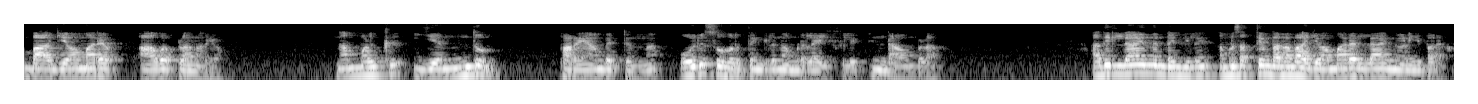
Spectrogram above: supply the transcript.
ഭാഗ്യവന്മാരെ ആവുക എപ്പോഴാണെന്നറിയോ? നമ്മൾക്ക് എന്തും പറയാൻ പറ്റുന്ന ഒരു സുഹൃത്തെങ്കിലും നമ്മുടെ ലൈഫിൽ ഉണ്ടാവുമ്പോഴാണ് അതില്ല എന്നുണ്ടെങ്കിൽ നമ്മൾ സത്യം പറഞ്ഞ ഭാഗ്യവാന്മാരല്ല എന്ന് വേണമെങ്കിൽ പറയാം.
